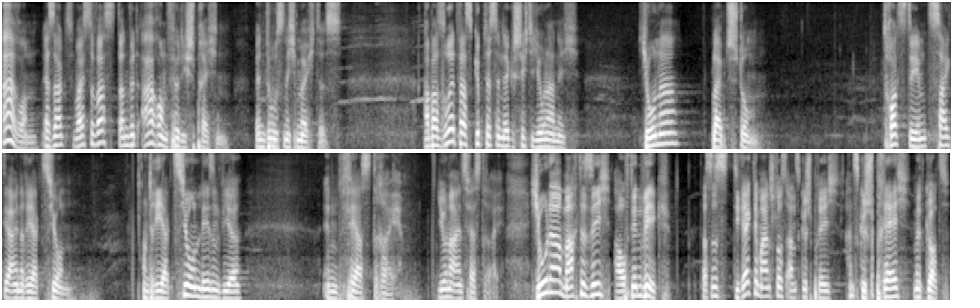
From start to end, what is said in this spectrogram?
Aaron. Er sagt, weißt du was, dann wird Aaron für dich sprechen, wenn du es nicht möchtest. Aber so etwas gibt es in der Geschichte Jona nicht. Jona bleibt stumm. Trotzdem zeigt er eine Reaktion. Und Reaktion lesen wir in Vers 3. Jona 1, Vers 3. Jona machte sich auf den Weg. Das ist direkt im Anschluss ans Gespräch, ans Gespräch mit Gott.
